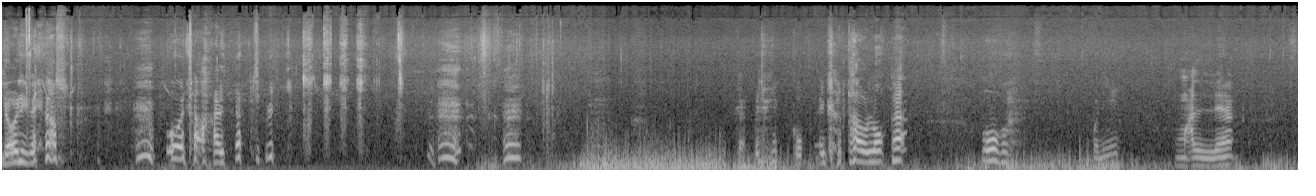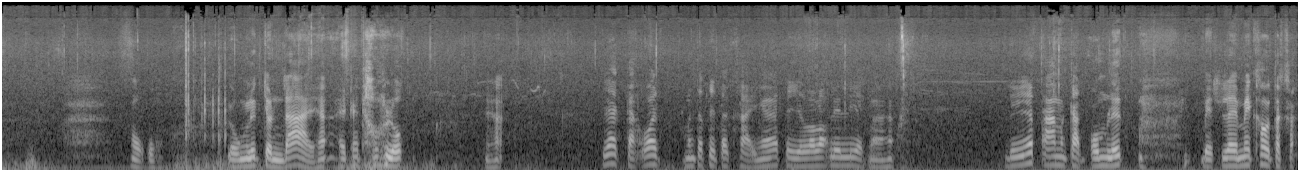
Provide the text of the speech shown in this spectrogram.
โดนอีกแล้วครับ โอ้ยตายแล้วชีวิตกัดไปได้กบไอ้กระเท่าลกฮะโอ้วันนี้มันเลยฮะ โอ้ลงลึกจนได้ฮะไอ้กระเทาลกนะฮะแยกกะว่ามันจะติดตะไคร่ไงตีเลาะเลียดๆมาฮะดีนะปลามันกัดอมลึก เบ็ดเลยไม่เข้าตะไคร่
